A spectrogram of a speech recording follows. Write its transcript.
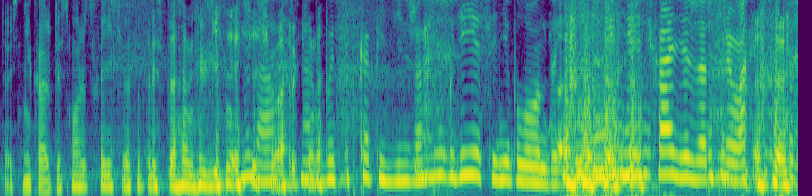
То есть не каждый сможет сходить в этот ресторан Евгения ну Чичваркина. Да, надо будет подкопить деньжат. Ну где, если не в Лондоне? В Нефтьхазе же открывается.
